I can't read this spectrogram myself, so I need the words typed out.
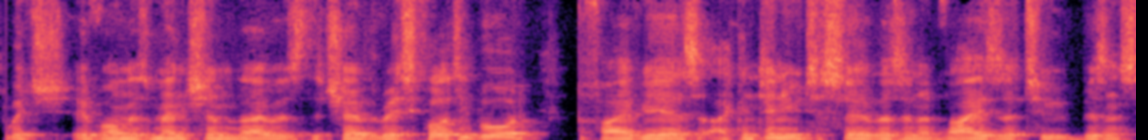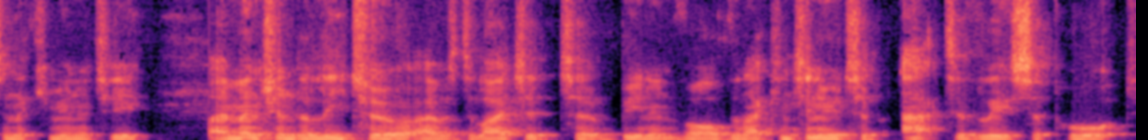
which Yvonne has mentioned. I was the chair of the Race Equality Board for five years. I continue to serve as an advisor to business in the community. I mentioned Alito. I was delighted to be involved, and I continue to actively support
